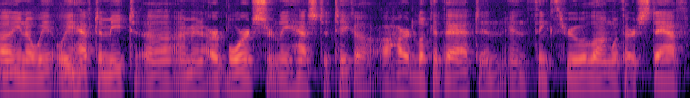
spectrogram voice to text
uh, you know, we, we have to meet. Uh, I mean, our board certainly has to take a, a hard look at that and, and think through, along with our staff,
